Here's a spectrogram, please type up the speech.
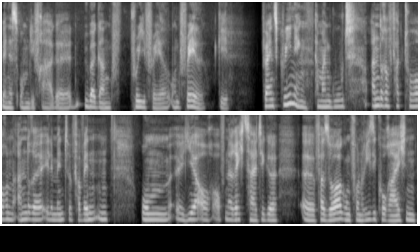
wenn es um die Frage Übergang Pre-Frail und Frail geht. Für ein Screening kann man gut andere Faktoren, andere Elemente verwenden, um äh, hier auch auf eine rechtzeitige äh, Versorgung von risikoreichen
